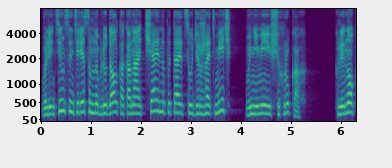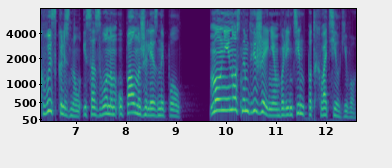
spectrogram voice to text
Валентин с интересом наблюдал, как она отчаянно пытается удержать меч в немеющих руках. Клинок выскользнул и со звоном упал на железный пол. Молниеносным движением Валентин подхватил его.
